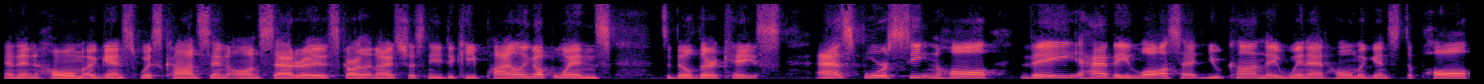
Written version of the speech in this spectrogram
And then home against Wisconsin on Saturday. The Scarlet Knights just need to keep piling up wins to build their case. As for Seton Hall, they have a loss at UConn. They win at home against DePaul.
